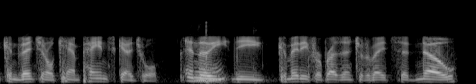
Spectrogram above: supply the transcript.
conventional campaign schedule. And the the committee for presidential debates said no.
